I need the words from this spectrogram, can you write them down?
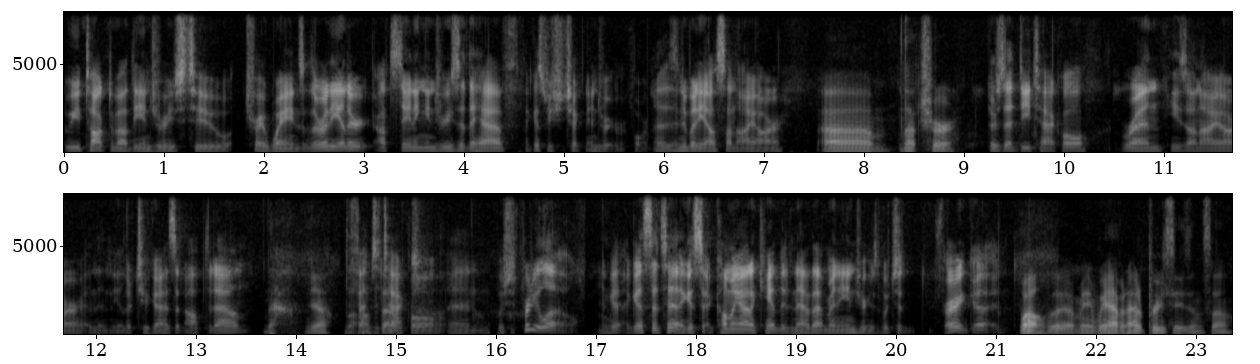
we talked about the injuries to Trae Waynes. Are there any other outstanding injuries that they have? I guess we should check the injury report. Is anybody else on IR? Um, not sure. There's that D tackle Wren. He's on IR, and then the other two guys that opted out. Yeah, defensive tackle, and which is pretty low. I guess, I guess that's it. I guess coming out of camp, they didn't have that many injuries, which is very good. Well, I mean, we haven't had a preseason, so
